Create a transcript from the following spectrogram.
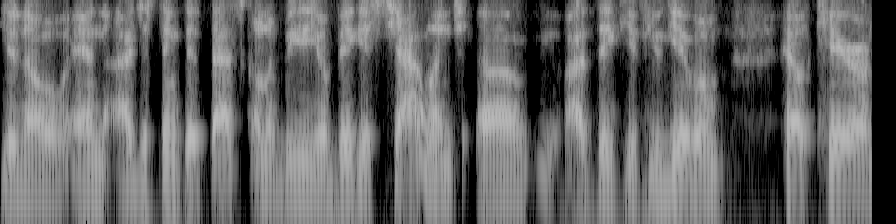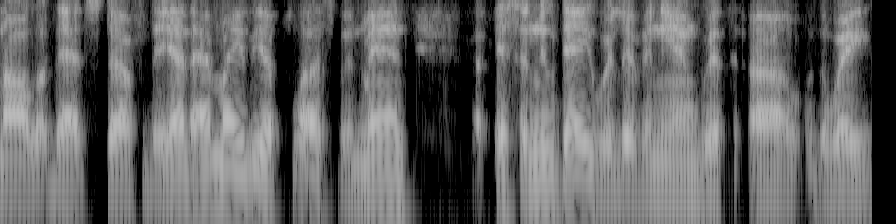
you know. And I just think that that's going to be your biggest challenge. Uh, I think if you give them health care and all of that stuff, yeah, that may be a plus. But man, it's a new day we're living in with uh, the way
